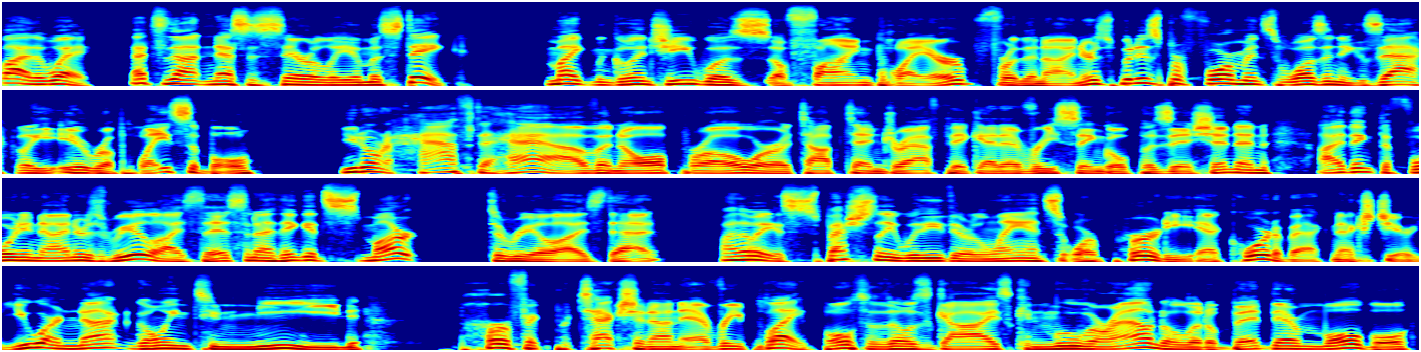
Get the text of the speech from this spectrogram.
By the way, that's not necessarily a mistake. Mike McGlinchey was a fine player for the Niners, but his performance wasn't exactly irreplaceable. You don't have to have an all pro or a top 10 draft pick at every single position. And I think the 49ers realize this, and I think it's smart to realize that. By the way, especially with either Lance or Purdy at quarterback next year, you are not going to need perfect protection on every play. Both of those guys can move around a little bit. They're mobile.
